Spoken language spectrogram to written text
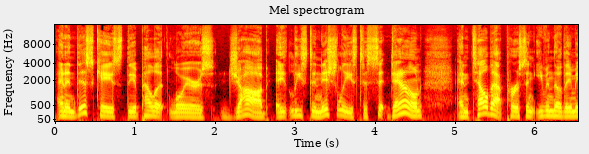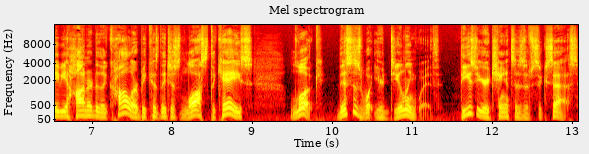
And in this case, the appellate lawyer's job, at least initially, is to sit down and tell that person, even though they may be hot under the collar because they just lost the case, look, this is what you're dealing with. These are your chances of success.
